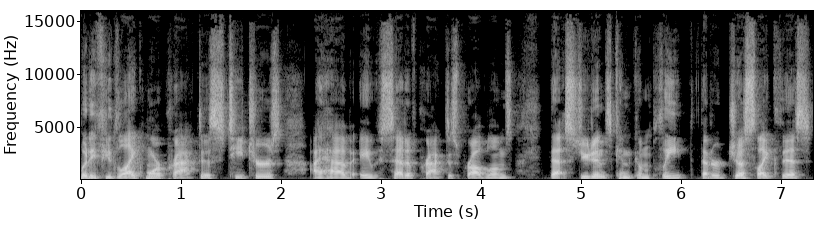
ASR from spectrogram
But if you'd like more practice, teachers, I have a set of practice problems that students can complete that are just like this,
